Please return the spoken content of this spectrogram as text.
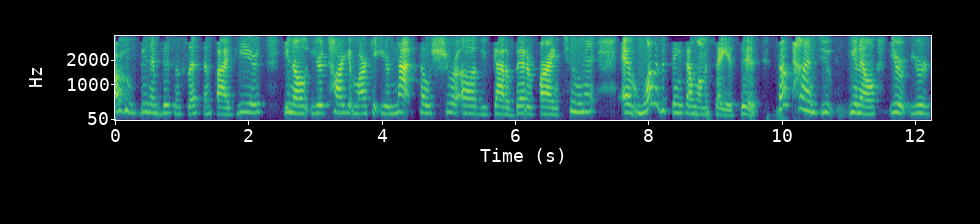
or who've been in business less than five years, you know, your target market you're not so sure of. You've got to better fine tune it. And one of the things I want to say is this. Sometimes you, you know, you're, you're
